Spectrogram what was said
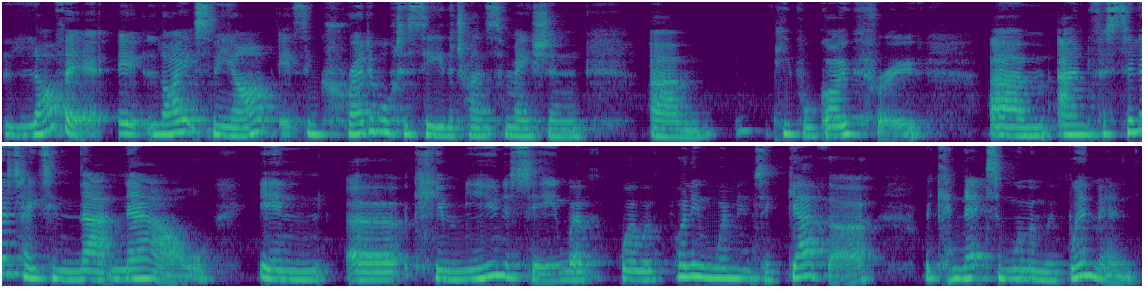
love it. It lights me up. It's incredible to see the transformation um, people go through. Um, and facilitating that now in a community where, where we're putting women together we're connecting women with women.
